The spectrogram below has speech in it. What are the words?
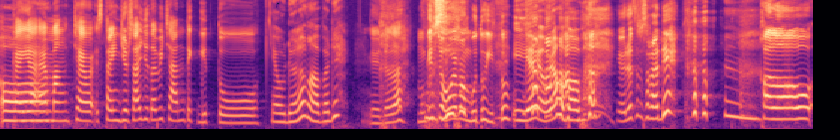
Oh. kayak emang cewek strangers aja tapi cantik gitu. Ya udahlah nggak apa deh ya udahlah mungkin cowok emang butuh itu. Iya ya udah nggak apa-apa. Ya udah terserah deh. Kalau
